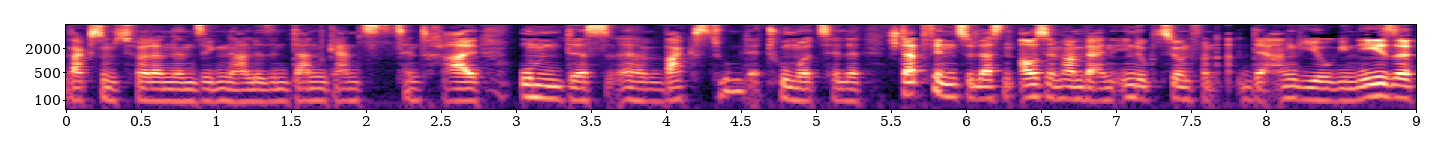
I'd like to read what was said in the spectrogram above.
wachstumsfördernden Signale sind dann ganz zentral, um das äh, Wachstum der Tumorzelle stattfinden zu lassen. Außerdem haben wir eine Induktion von der Angiogenese,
